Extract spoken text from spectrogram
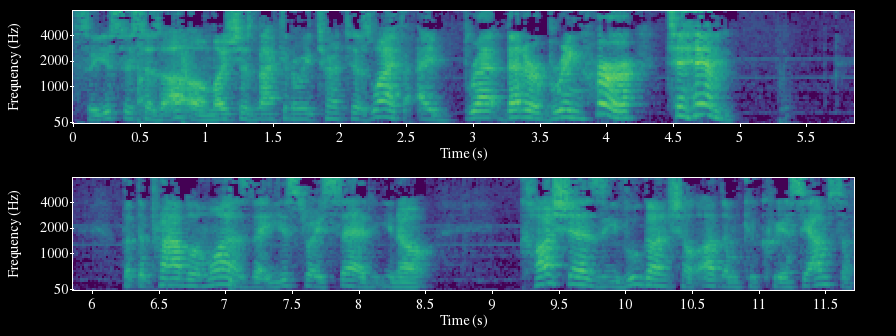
So Yisro says, uh oh, Moshe is not going to return to his wife. I better bring her to him. But the problem was that Yisro said, you know, Kasha zivugan shel adam kekriyas yamsuf.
